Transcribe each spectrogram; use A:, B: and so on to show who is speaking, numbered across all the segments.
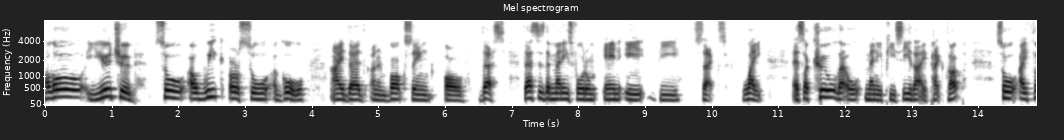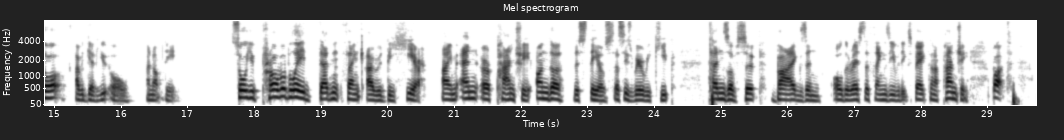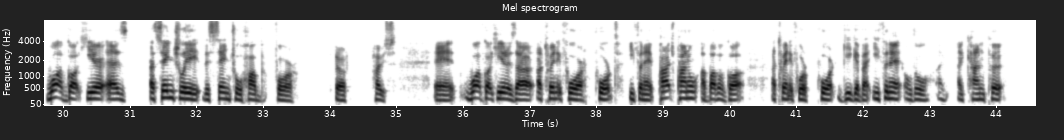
A: Hello YouTube. So a week or so ago, I did an unboxing of this. This is the MinisForum NAB6 Lite. It's a cool little mini PC that I picked up. So I thought I would give you all an update. So you probably didn't think I would be here. I'm in our pantry under the stairs. This is where we keep tins of soup, bags, and all the rest of the things you would expect in a pantry. But what I've got here is essentially the central hub for our house. Uh, what I've got here is a, a 24 port Ethernet patch panel. Above I've got a 24 port gigabit Ethernet, although I, I can put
